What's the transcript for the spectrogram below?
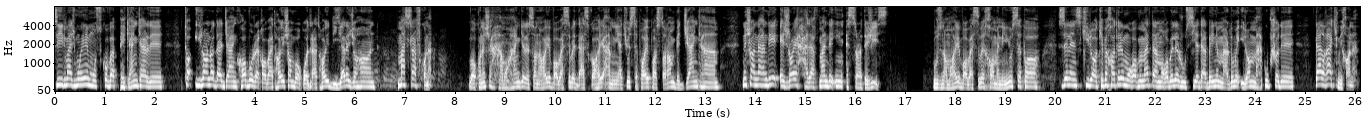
زیر مجموعه مسکو و پکن کرده تا ایران را در جنگ ها و رقابت هایشان با قدرت های دیگر جهان مصرف کنند. واکنش هماهنگ رسانه های وابسته به دستگاه های امنیتی و سپاه پاسداران به جنگ هم نشان دهنده اجرای هدفمند این استراتژی است. روزنامه های وابسته به خامنه و سپاه زلنسکی را که به خاطر مقاومت در مقابل روسیه در بین مردم ایران محبوب شده دلغک می‌خوانند.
